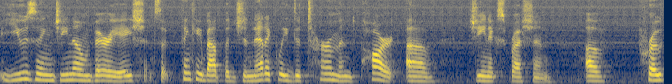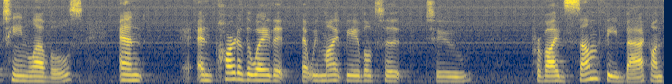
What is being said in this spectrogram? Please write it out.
using genome variation, so thinking about the genetically determined part of gene expression, of protein levels, and, and part of the way that, that we might be able to, to provide some feedback on,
